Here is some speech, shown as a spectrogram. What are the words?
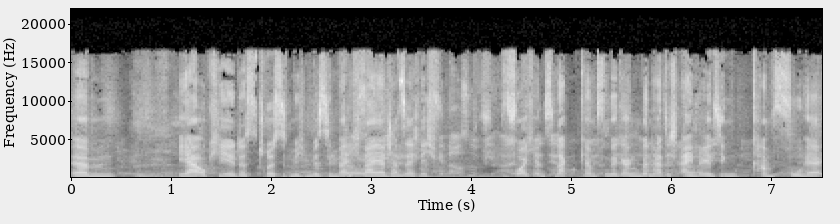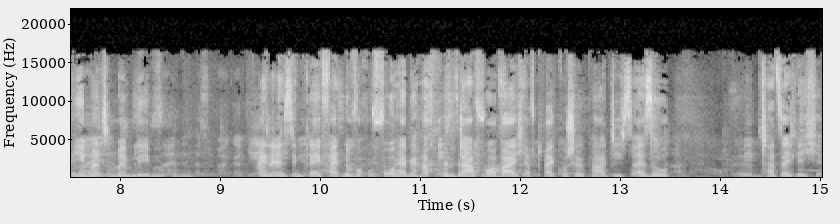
ähm, ja, okay, das tröstet mich ein bisschen, weil ich war ja tatsächlich, bevor ich ins Nacktkämpfen gegangen bin, hatte ich einen einzigen Kampf vorher, jemals in meinem Leben. Einen einzigen Playfight eine Woche vorher gehabt und davor war ich auf drei Kuschelpartys. Also äh, tatsächlich,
